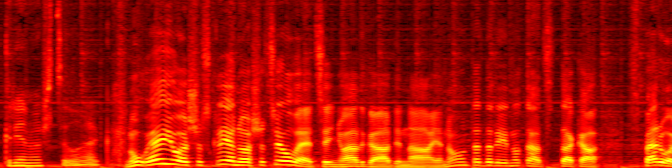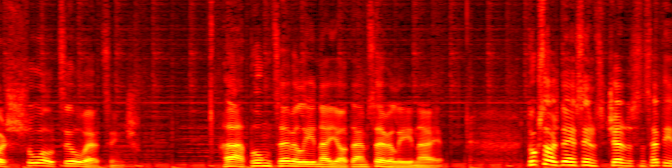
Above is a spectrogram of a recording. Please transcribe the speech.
Skrienošu cilvēku. Nu, ejošu, skrienošu cilvēciņu atgādināja. Nu, tad arī nu, tāds tā kā sperošs soli cilvēciņš. Ā, punkts Evelīnai, jautājums Evelīnai. 1947.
